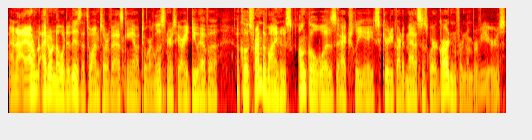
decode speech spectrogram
and I I don't I don't know what it is. That's why I'm sort of asking out to our listeners here. I do have a, a close friend of mine whose uncle was actually a security guard at Madison Square Garden for a number of years,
